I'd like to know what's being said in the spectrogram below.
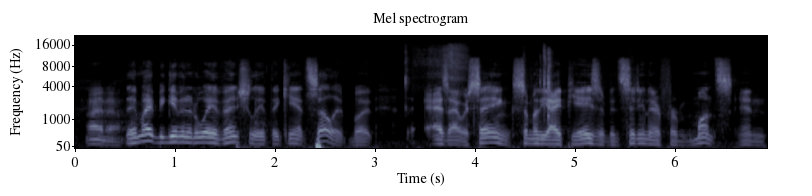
I know. They might be giving it away eventually if they can't sell it, but as I was saying, some of the IPAs have been sitting there for months, and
